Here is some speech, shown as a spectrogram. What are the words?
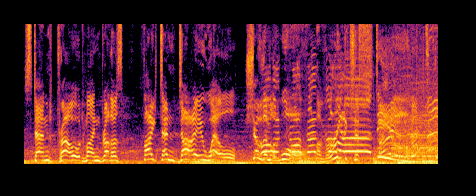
Stand proud, mine brothers. Fight and die well. Show them a war of righteous steel.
